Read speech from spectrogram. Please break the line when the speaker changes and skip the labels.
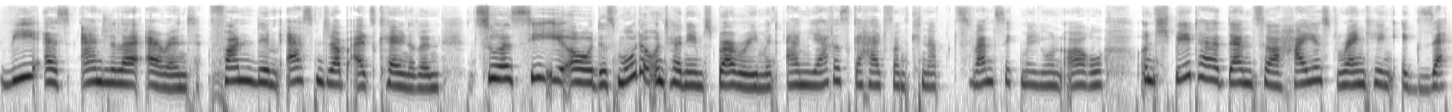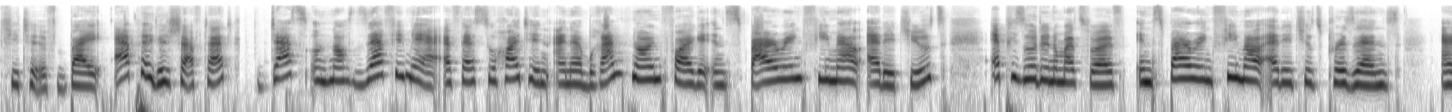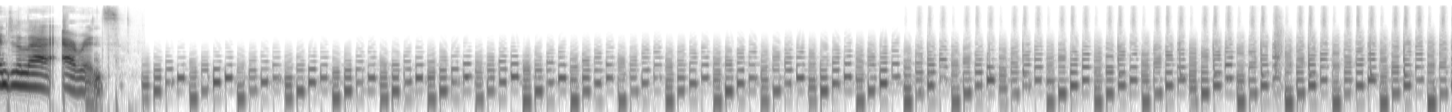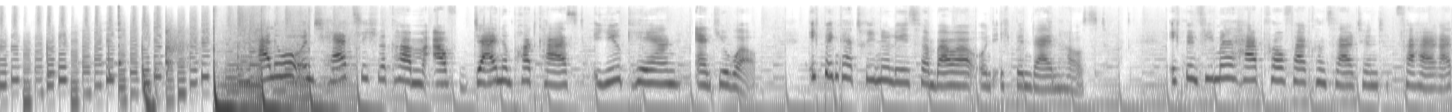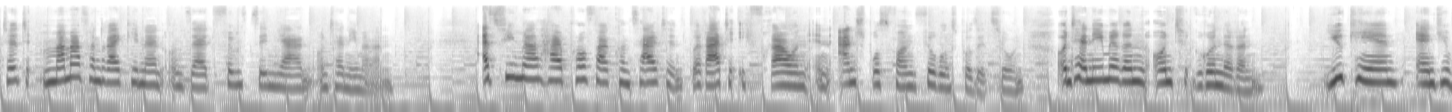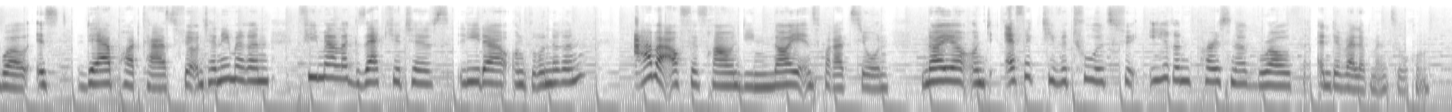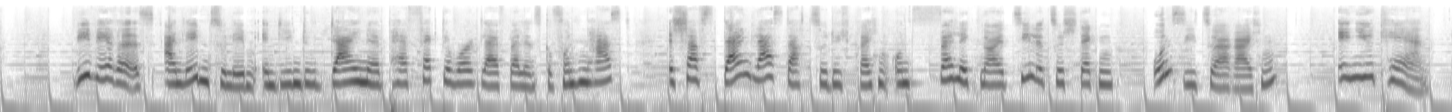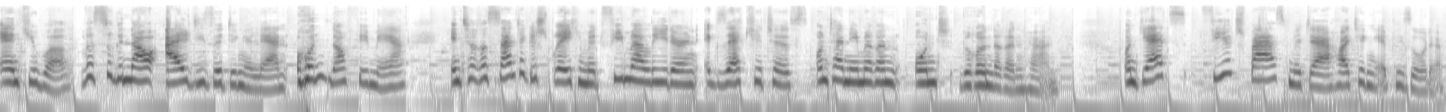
wie es Angela Arendt von dem ersten Job als Kellnerin zur CEO des Modeunternehmens Burberry mit einem Jahresgehalt von knapp 20 Millionen Euro und später dann zur Highest Ranking Executive bei Apple geschafft hat, das und noch sehr viel mehr erfährst du heute in einer brandneuen Folge Inspiring Female Attitudes, Episode Nummer 12, Inspiring Female Attitudes Presents Angela Ahrens. Hallo und herzlich willkommen auf deinem Podcast You Can and You Will. Ich bin Katrine Luis von Bauer und ich bin dein Host. Ich bin Female High Profile Consultant, verheiratet, Mama von drei Kindern und seit 15 Jahren Unternehmerin. Als Female High Profile Consultant berate ich Frauen in anspruchsvollen Führungspositionen, Unternehmerinnen und Gründerinnen. You Can and You Will ist der Podcast für Unternehmerinnen, Female Executives, Leader und Gründerinnen, aber auch für Frauen, die neue Inspiration, neue und effektive Tools für ihren Personal Growth and Development suchen. Wie wäre es, ein Leben zu leben, in dem du deine perfekte Work-Life-Balance gefunden hast, es schaffst, dein Glasdach zu durchbrechen und völlig neue Ziele zu stecken und sie zu erreichen? In You Can and You Will wirst du genau all diese Dinge lernen und noch viel mehr interessante Gespräche mit Female Leadern, Executives, Unternehmerinnen und Gründerinnen hören. Und jetzt viel Spaß mit der heutigen Episode.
